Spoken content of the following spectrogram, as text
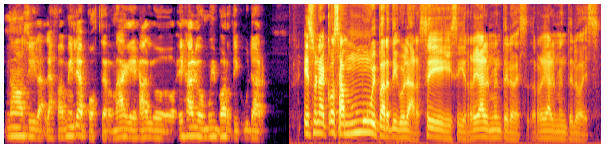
No, sí, la, familia Posternak es algo, es algo muy particular. Es una cosa muy particular, sí, sí, realmente lo es, realmente lo es.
